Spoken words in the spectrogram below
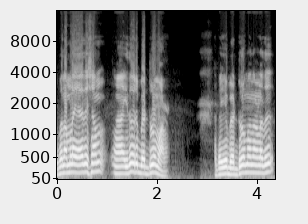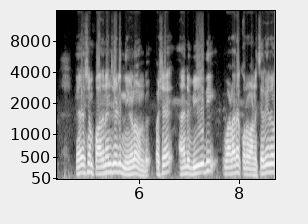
ഇപ്പോൾ നമ്മൾ ഏകദേശം ഇതൊരു ബെഡ്റൂമാണ് അപ്പോൾ ഈ ബെഡ്റൂം എന്നുള്ളത് ഏകദേശം പതിനഞ്ചടി നീളമുണ്ട്. പക്ഷേ അതിന്റെ വീതി വളരെ കുറവാണ്. ചെറിയൊരു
